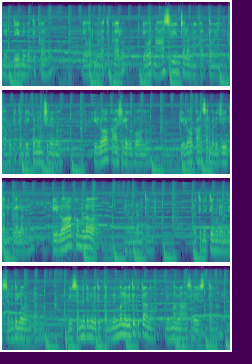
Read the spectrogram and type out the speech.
నేను దేన్ని వెతకాలో ఎవరిని వెతకాలో ఎవరిని ఆశ్రయించాలో నాకు అర్థమైంది. కాబట్టి తండ్రి ఇక్కడి నుంచి నేను ఈ లోక ఆశలకు పోను. ఈ లోకానుసారమైన జీవితానికి వెళ్ళను. ఈ లోకంలో నేను ఉండను తండ్రి. ప్రతినిత్యము నేను మీ సన్నిధిలో ఉంటాను. మీ సన్నిధిని వెతుకుతాను. మిమ్మల్ని వెతుకుతాను. మిమ్మల్ని ఆశ్రయిస్తాను.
